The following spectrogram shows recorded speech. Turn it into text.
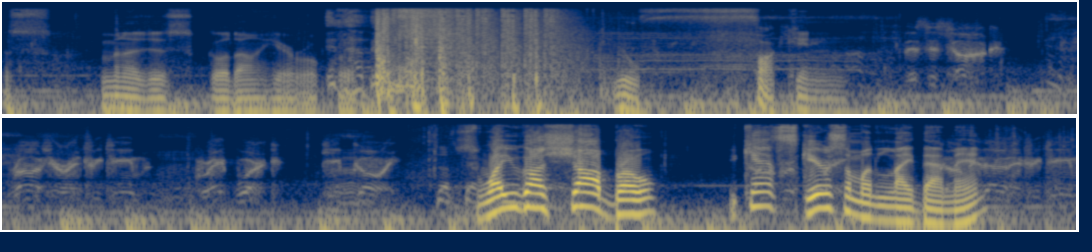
Let's, I'm gonna just go down here real quick. You fucking. This is TOC. Roger, entry team. Great work. Keep going. So why you got shot, bro? You can't scare someone like that, man. That, entry team.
